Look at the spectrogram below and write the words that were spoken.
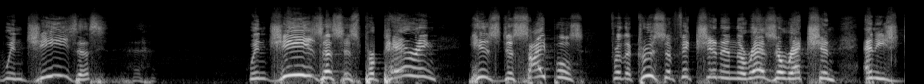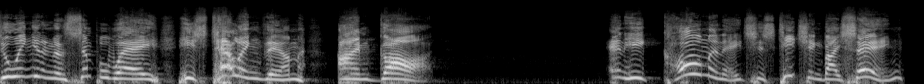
when Jesus when Jesus is preparing his disciples for the crucifixion and the resurrection and he's doing it in a simple way. He's telling them, "I'm God." And he culminates his teaching by saying,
